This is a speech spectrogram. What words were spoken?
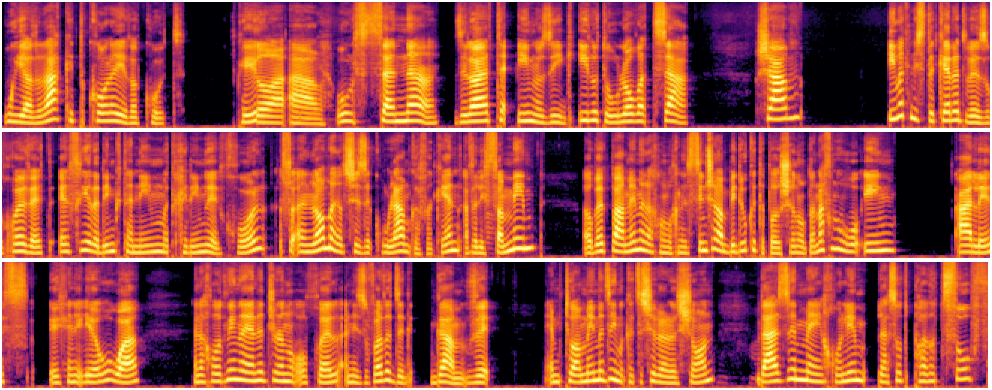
הוא ירק את כל הירקות. כאילו. הוא שנא, זה לא היה טעים לו, זה הגעיל אותו, הוא לא רצה. עכשיו, אם את מסתכלת וזוכרת איך ילדים קטנים מתחילים לאכול, אני לא אומרת שזה כולם ככה, כן? אבל לפעמים, הרבה פעמים אנחנו מכניסים שם בדיוק את הפרשנות. אנחנו רואים, א', אירוע, אנחנו נותנים לילד שלנו אוכל, אני זוכרת את זה גם, והם תואמים את זה עם הקצה של הלשון, ואז הם אה, יכולים לעשות פרצוף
